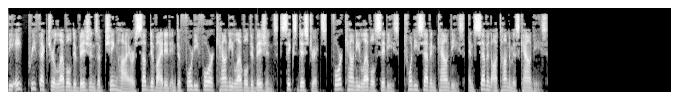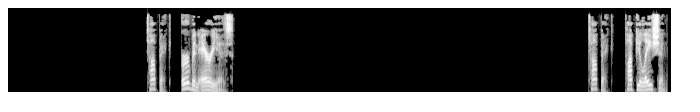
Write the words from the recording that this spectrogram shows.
The eight prefecture-level divisions of Qinghai are subdivided into 44 county-level divisions 6 districts, 4 county-level cities, 27 counties, and 7 autonomous counties. Urban areas Population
